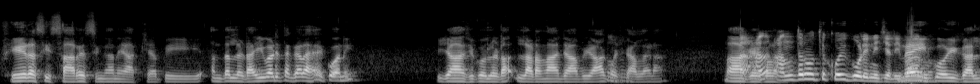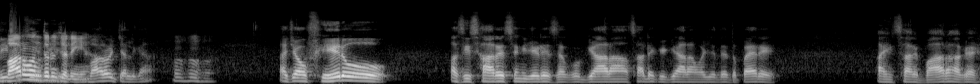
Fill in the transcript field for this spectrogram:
ਫਿਰ ਅਸੀਂ ਸਾਰੇ ਸਿੰਘਾਂ ਨੇ ਆਖਿਆ ਵੀ ਅੰਦਰ ਲੜਾਈ ਵਾਲੀ ਤਾਂ ਗੱਲ ਹੈ ਕੋਈ ਨਹੀਂ ਵੀ ਜਾਂ ਅਸੀਂ ਕੋਈ ਲੜਾ- ਲੜਨਾ ਜਾਂ ਵੀ ਆਹ ਕੁਝ ਕਰ ਲੈਣਾ। ਨਾ ਕਿ ਅ- ਅੰਦਰੋਂ ਤੇ ਕੋਈ ਗੋਲੀ ਨਹੀਂ ਚੱਲੀ ਬਾਹਰ? ਨਹੀਂ। ਕੋਈ ਗੱਲ ਹੀ ਬਾਹਰੋਂ ਅੰਦਰ ਨੂੰ ਚਲੀਆਂ। ਬਾਹਰੋਂ ਹੂੰ ਹੂੰ ਹੂੰ। ਅੱਛਾ ਉਹ ਫਿਰ ਉਹ ਅਸੀਂ ਸਾਰੇ ਸਿੰਘ ਜਿਹੜੇ ਸਗੋਂ 11 ਸਾਢੇ ਕੁ 11 ਵਜੇ ਦੇ ਦੁਪਹਿਰੇ ਅਸੀਂ ਸਾਰੇ ਬਾਹਰ ਆ ਗਏ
